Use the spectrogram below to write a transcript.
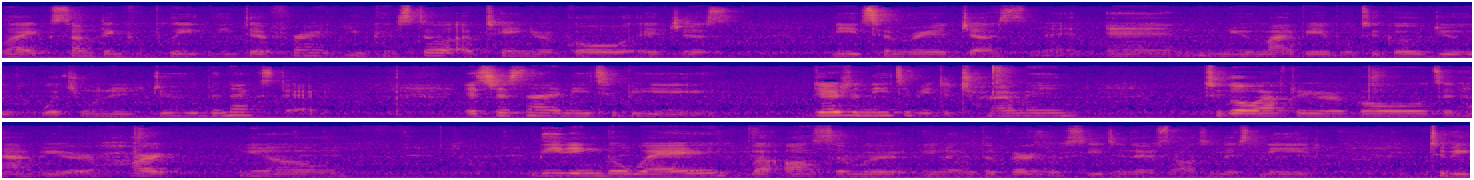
like something completely different you can still obtain your goal. It just needs some readjustment and you might be able to go do what you wanted to do the next day. It's just not a need to be there's a need to be determined to go after your goals and have your heart, you know, leading the way, but also we're, you know, the Virgo season, there's also this need to be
